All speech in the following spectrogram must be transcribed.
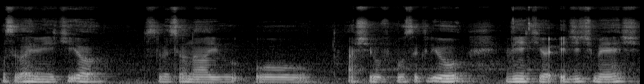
você vai vir aqui, ó, selecionar o, o a shelf que você criou, vem aqui ó, Edit Mesh,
